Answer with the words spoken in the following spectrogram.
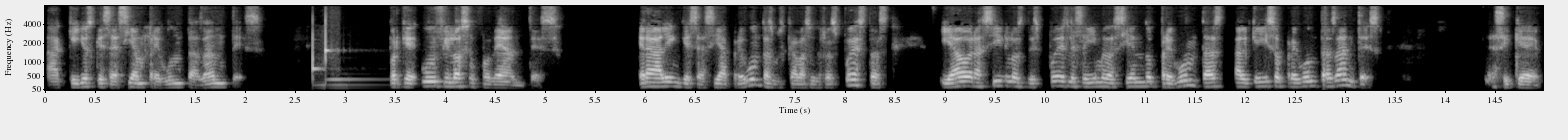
a aquellos que se hacían preguntas antes. Porque un filósofo de antes era alguien que se hacía preguntas, buscaba sus respuestas, y ahora, siglos después, le seguimos haciendo preguntas al que hizo preguntas antes. Así que eh,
